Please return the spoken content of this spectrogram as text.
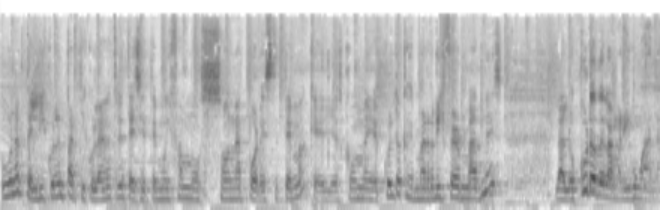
una película en particular en el 37 muy famosona por este tema, que es como medio culto, que se llama Reefer Madness, la locura de la marihuana,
